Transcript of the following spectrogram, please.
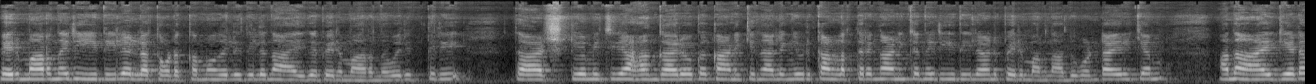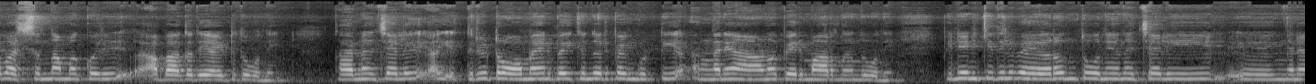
പെരുമാറുന്ന രീതിയിലല്ല തുടക്കം മുതൽ ഇതിൽ നായിക പെരുമാറുന്നത്. ഒരു ഇത്തിരി ധാർഷ്ട്യവും ഇച്ചിരി അഹങ്കാരമൊക്കെ കാണിക്കുന്ന അല്ലെങ്കിൽ ഒരു കള്ളത്തരം കാണിക്കുന്ന രീതിയിലാണ് പെരുമാറുന്നത്. അതുകൊണ്ടായിരിക്കാം ആ നായികയുടെ വശം നമുക്കൊരു അപാകതയായിട്ട് തോന്നി. കാരണം വെച്ചാൽ ഇത്തിരി ട്രോമ അനുഭവിക്കുന്ന ഒരു പെൺകുട്ടി അങ്ങനെയാണോ പെരുമാറുന്നതെന്ന് തോന്നി. പിന്നെ എനിക്കിതിൽ വേറെ ഒന്നും തോന്നിയെന്ന് വെച്ചാൽ ഈ ഇങ്ങനെ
